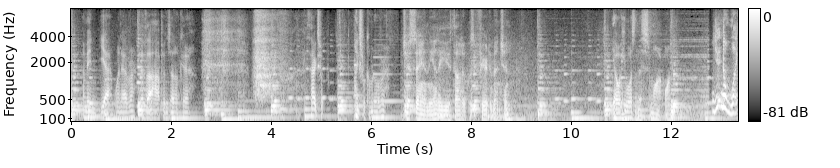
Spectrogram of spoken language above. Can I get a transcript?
I mean, yeah, whenever. If that happens, I don't care. thanks for thanks for coming over. Just saying, the other you thought it was a fear dimension. Yeah, well, he wasn't the smart one. You know what?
